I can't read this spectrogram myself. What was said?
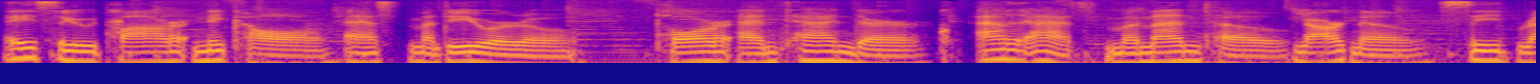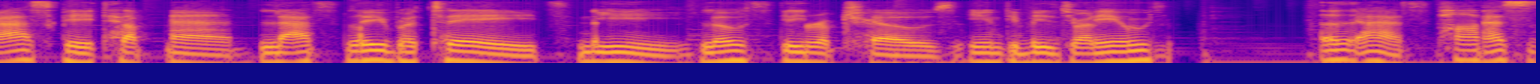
A Super Nicolás Maduro. Poor and Tender LS Memento. Yarno. C Raspita and Las Libertades. E Los Derechos Individuales. A. S. Pass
